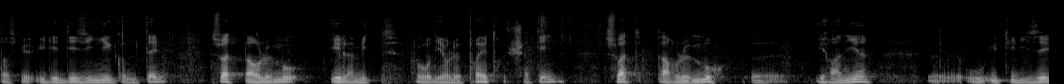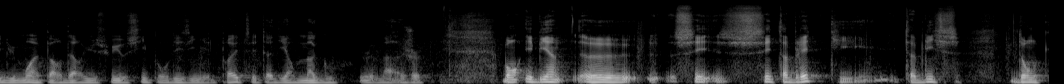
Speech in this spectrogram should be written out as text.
parce qu'il est désigné comme tel, soit par le mot ilamite pour dire le prêtre, chatin, soit par le mot euh, iranien, euh, ou utilisé du moins par Darius lui aussi pour désigner le prêtre, c'est-à-dire magou, le mage. Bon, eh bien, euh, ces, tablettes qui établissent donc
